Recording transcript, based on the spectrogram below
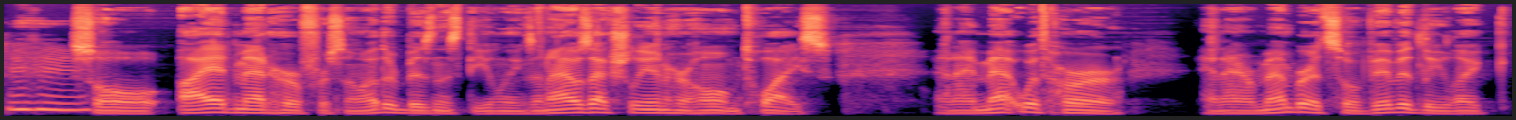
Mhm. So I had met her for some other business dealings, and I was actually in her home twice. And I met with her, and I remember it so vividly. Like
